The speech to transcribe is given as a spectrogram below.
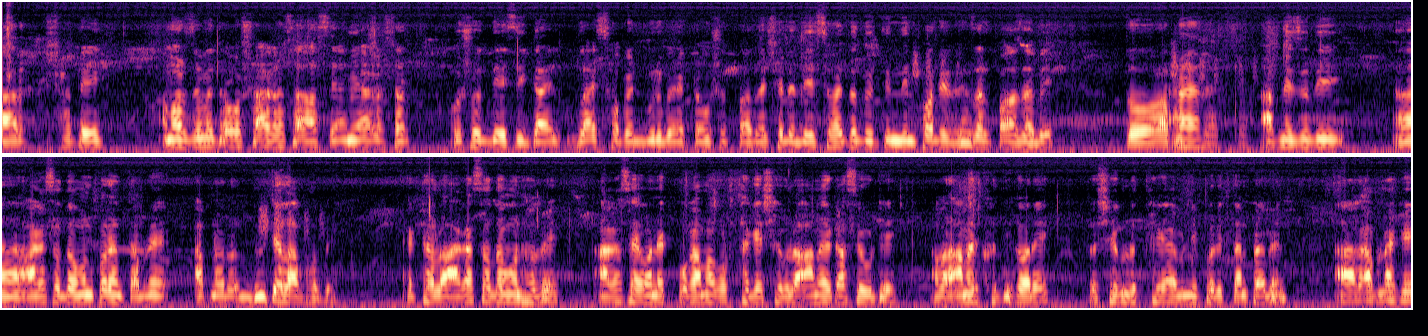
আর সাথে আমার জমিতে অবশ্য আগাছা আছে আমি আগাছার ওষুধ দিয়েছি গাই গ্লাইসপেট গ্রুপের একটা ওষুধ পাওয়া যায় সেটা দিয়েছি। হয়তো দুই তিন দিন পরে রেজাল্ট পাওয়া যাবে। তো আপনার আচ্ছা, আচ্ছা। আপনি যদি আগাছা দমন করেন তাহলে আপনার দুইটা লাভ হবে। একটা হলো আগাছা দমন হবে আগাছায় অনেক পোকামাকড় থাকে সেগুলো আমের কাছে উঠে আবার আমের ক্ষতি করে তো সেগুলোর থেকে আপনি পরিত্রাণ পাবেন। আর আপনাকে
